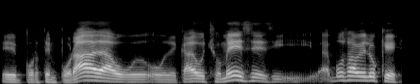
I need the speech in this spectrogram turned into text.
eh, por temporada o, o de cada ocho meses, y ah, vos sabés lo que,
